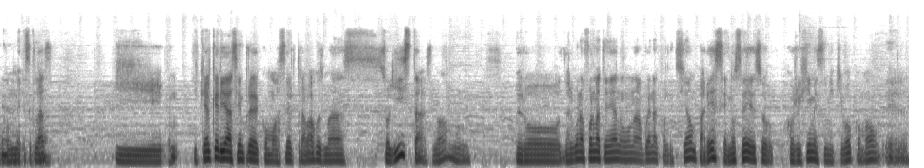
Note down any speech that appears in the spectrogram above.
con mezclas. Y, y, que él quería siempre como hacer trabajos más solistas, ¿no? Pero de alguna forma tenían una buena conexión, parece, no sé, eso, corregime si me equivoco, ¿no? El,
